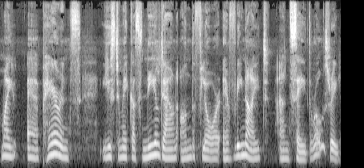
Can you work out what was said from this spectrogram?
My uh, parents used to make us kneel down on the floor every night and say the rosary.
